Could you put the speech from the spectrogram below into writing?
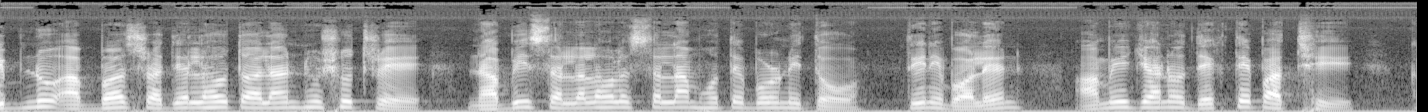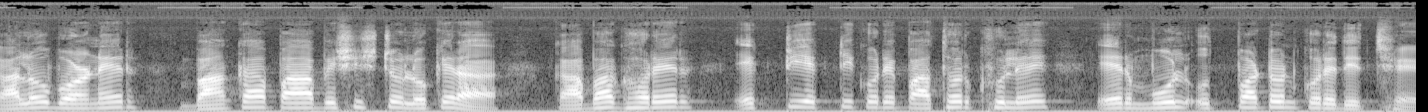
ইবনু আব্বাস রাজিয়াল্লাহ তাল্লাহ্ন সূত্রে নাবি সাল্লাহ সাল্লাম হতে বর্ণিত। তিনি বলেন, আমি যেন দেখতে পাচ্ছি, কালো বর্ণের বাঁকা পা বিশিষ্ট লোকেরা কাবা ঘরের একটি একটি করে পাথর খুলে এর মূল উৎপাটন করে দিচ্ছে।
